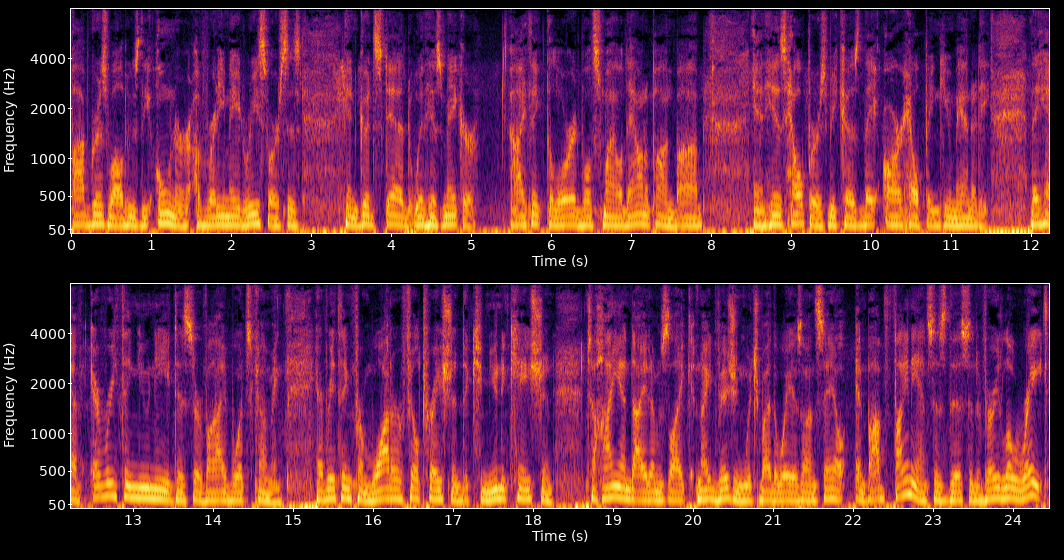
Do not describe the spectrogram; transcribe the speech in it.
Bob Griswold, who's the owner of Ready Made Resources, in good stead with his maker. I think the Lord will smile down upon Bob and his helpers because they are helping humanity. They have everything you need to survive what's coming. Everything from water filtration to communication to high end items like night vision, which by the way is on sale. And Bob finances this at a very low rate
